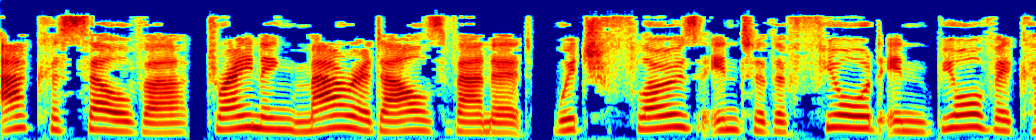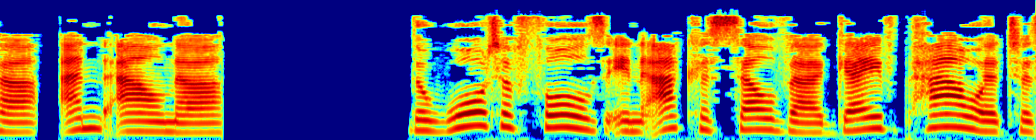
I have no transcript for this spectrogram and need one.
Akerselva draining Maridalsvannet, which flows into the fjord in Bjørvika, and Alna. The waterfalls in Akerselva gave power to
